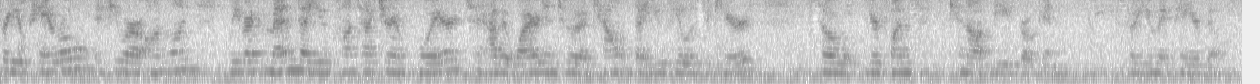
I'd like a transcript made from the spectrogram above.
for your payroll, if you are on one, we recommend that you contact your employer to have it wired into an account that you feel is secured so your funds cannot be broken so you may pay your bills.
